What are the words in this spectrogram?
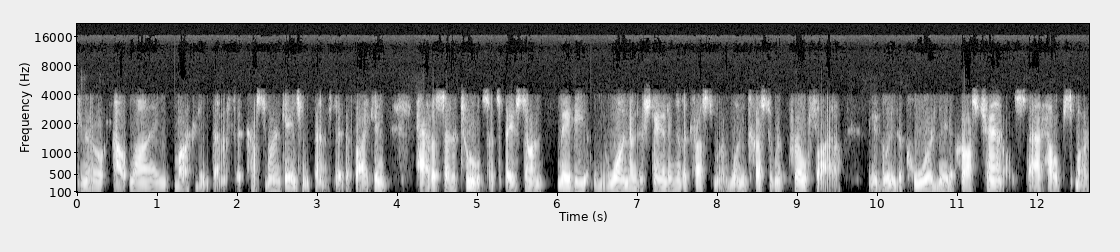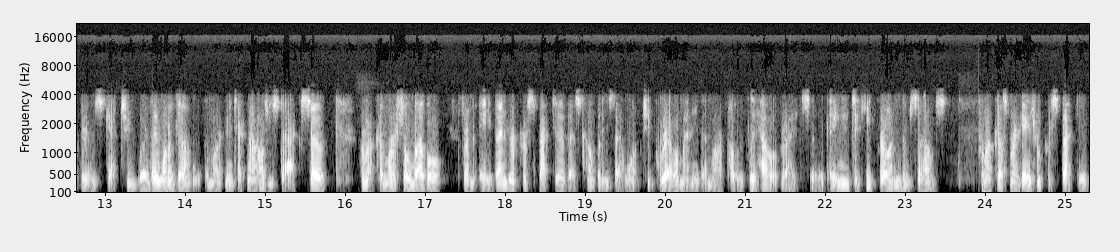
you know, outlying marketing benefit, customer engagement benefit. If I can have a set of tools that's based on maybe one understanding of the customer, one customer profile, the ability to coordinate across channels. That helps marketers get to where they want to go with the marketing technology stack. So, from a commercial level, from a vendor perspective, as companies that want to grow, many of them are publicly held, right? So they need to keep growing themselves. From a customer engagement perspective,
